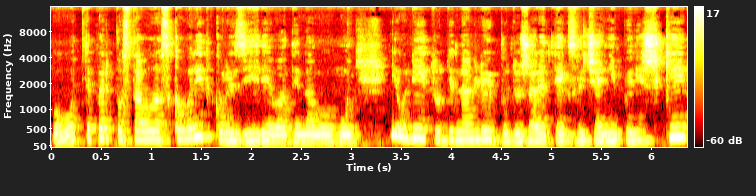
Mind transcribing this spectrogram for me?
От, тепер поставила сковорідку розігрівати на вогонь і олію туди налью і буду жарити, як звичайні пиріжки,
